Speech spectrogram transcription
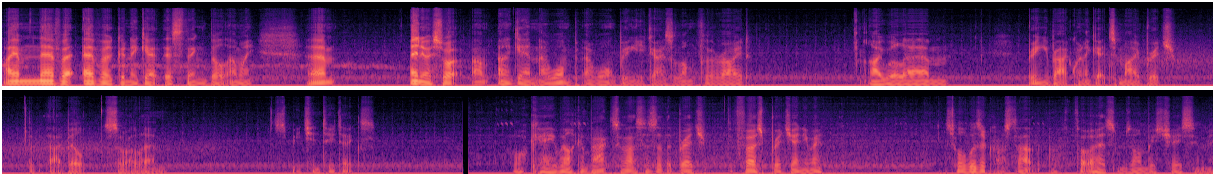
I am never ever going to get this thing built, am I? Um, anyway, so um, again, I won't I won't bring you guys along for the ride. I will um, bring you back when I get to my bridge that I built, so I'll um, speech in two ticks. Okay, welcome back. So that's us at the bridge, the first bridge anyway. So whiz across that. I thought I had some zombies chasing me.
